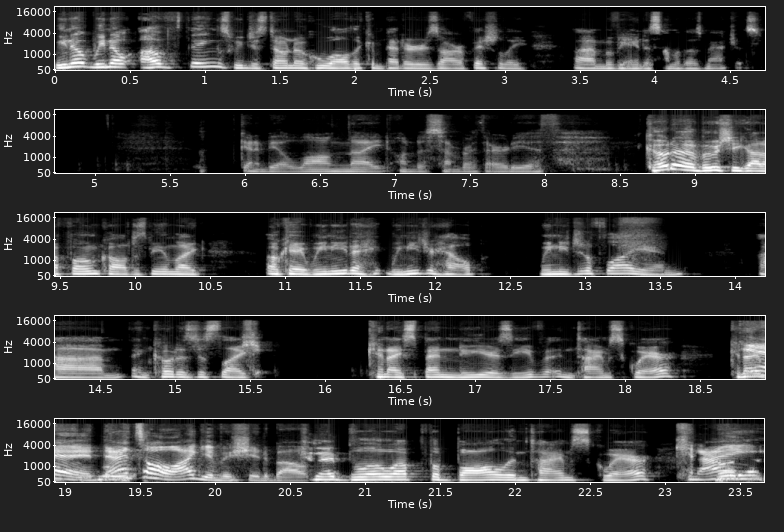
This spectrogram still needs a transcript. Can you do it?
We know we know of things. We just don't know who all the competitors are officially uh, moving Yeah. into some of those matches. Gonna be a long night on December 30th. Kota Ibushi got a phone call just being like, "Okay, we need a we need your help. We need you to fly in." Um, and Kota's just like, "Can I spend New Year's Eve in Times Square? Can yeah, I? that's all I give a shit about. Can I blow up the ball in Times Square? Can I Kota,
